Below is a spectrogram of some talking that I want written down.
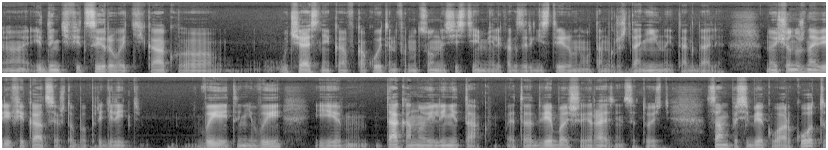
а, идентифицировать как а, участника в какой-то информационной системе или как зарегистрированного там гражданина и так далее. Но еще нужна верификация, чтобы определить, вы это не вы, и так оно или не так. Это две большие разницы. То есть сам по себе QR-код,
